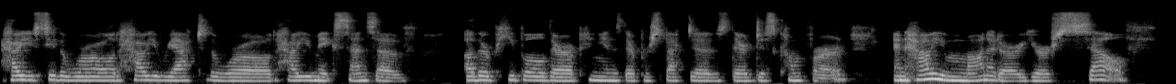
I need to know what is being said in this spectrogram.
how you see the world, how you react to the world, how you make sense of other people, their opinions, their perspectives, their discomfort, and how you monitor yourself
